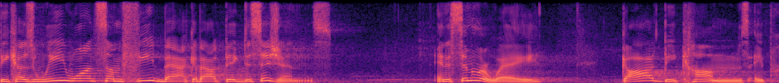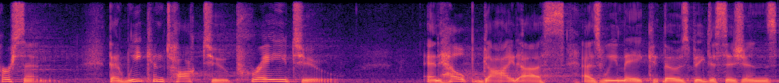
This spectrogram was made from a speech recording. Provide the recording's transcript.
because we want some feedback about big decisions. In a similar way, God becomes a person that we can talk to, pray to, and help guide us as we make those big decisions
